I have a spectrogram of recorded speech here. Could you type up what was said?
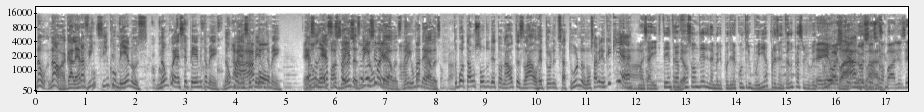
Não, não, a galera 25 menos não conhece CPM também. Não conhece Ah, CPM bom. também. É, Essas, não- não essas bandas, nenhuma delas, Ah, nenhuma então tá, delas. então tá. Tu botar um som do Detonautas lá, o Retorno de Saturno, não sabe nem o que que é. Ah, Mas aí que tem entra a Entendeu? função dele, né? meu? Ele poderia contribuir apresentando pra essa juventude. É, eu acho que claro, um dos seus claro. trabalhos é.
